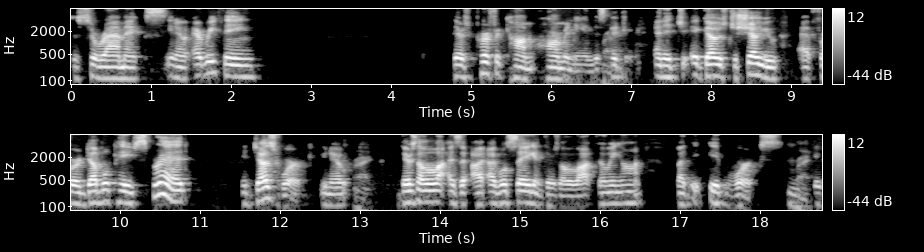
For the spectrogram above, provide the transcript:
the ceramics, you know, everything. There's perfect harmony in this right. picture. And it, it goes to show you uh, for a double page spread, it does work. You know, right. there's a lot, as I, I will say again, there's a lot going on, but it, it works. Right. It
